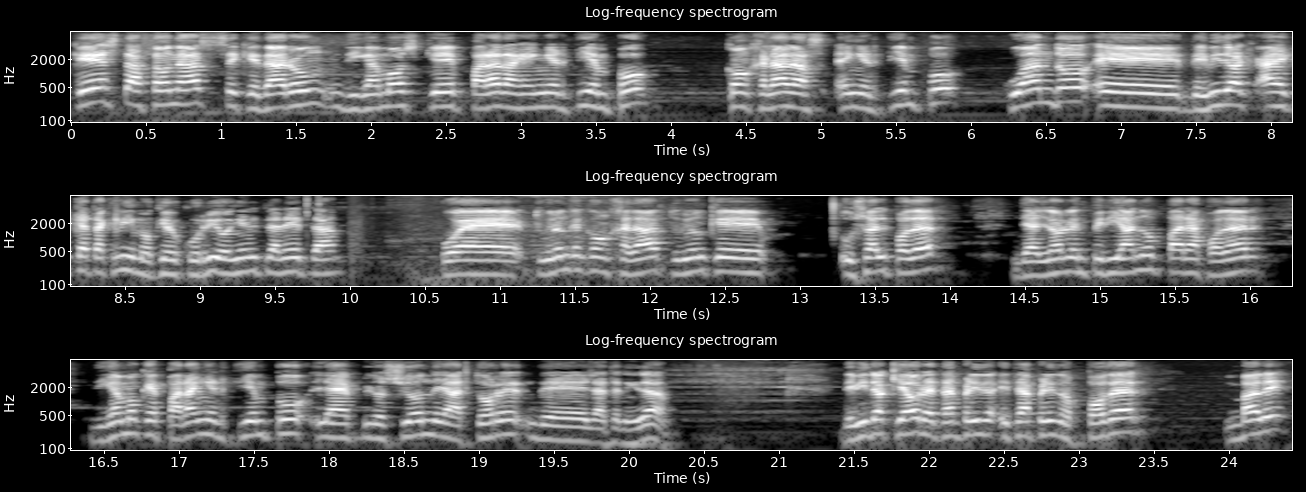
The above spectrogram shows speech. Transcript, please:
que estas zonas se quedaron, digamos que paradas en el tiempo, congeladas en el tiempo, cuando eh, debido al, cataclismo que ocurrió en el planeta, pues tuvieron que congelar, tuvieron que usar el poder del Lord Empiriano para poder digamos que para en el tiempo la explosión de la torre de la eternidad. Debido a que ahora están perdiendo, poder, ¿vale?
